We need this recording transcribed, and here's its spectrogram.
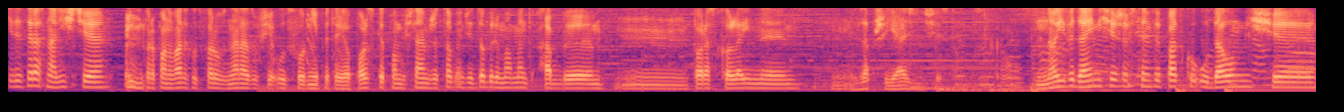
Kiedy teraz na liście proponowanych utworów znalazł się utwór Nie pytaj o Polskę, pomyślałem, że to będzie dobry moment, aby mm, po raz kolejny mm, zaprzyjaźnić się z tą muzyką. No i wydaje mi się, że w tym wypadku udało mi się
